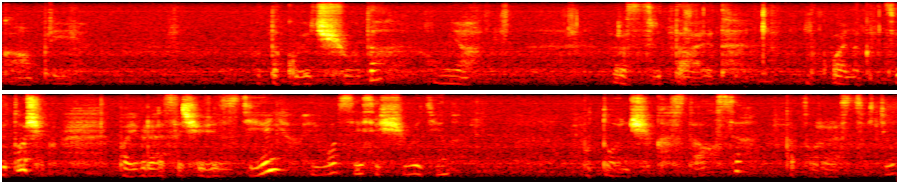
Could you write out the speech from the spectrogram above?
Камбрии. Вот такое чудо расцветает. Буквально как цветочек появляется через день. И вот здесь еще один бутончик остался, который расцветет,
